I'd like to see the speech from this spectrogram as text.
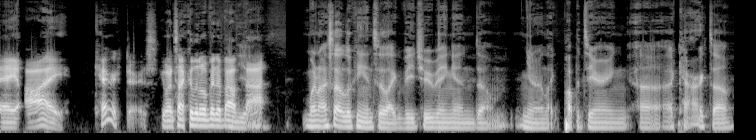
AI characters. You want to talk a little bit about yeah. that? When I started looking into like VTubing and um, you know like puppeteering uh, a character,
